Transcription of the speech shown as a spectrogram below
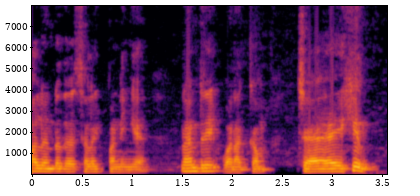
ஆல்ன்றதை செலக்ட் பண்ணீங்க. நன்றி வணக்கம். ஜெய்ஹிந்த்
